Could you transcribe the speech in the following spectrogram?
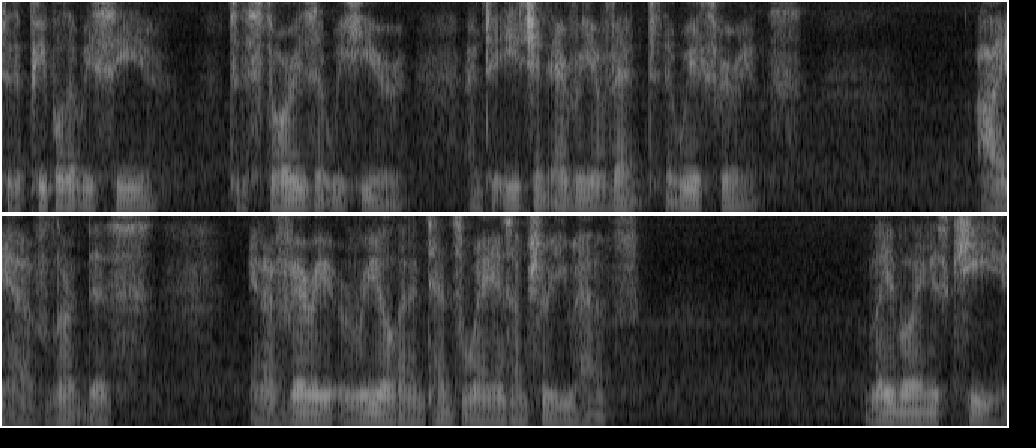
to the people that we see, to the stories that we hear, and to each and every event that we experience. I have learned this in a very real and intense way, as I'm sure you have. Labeling is key.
